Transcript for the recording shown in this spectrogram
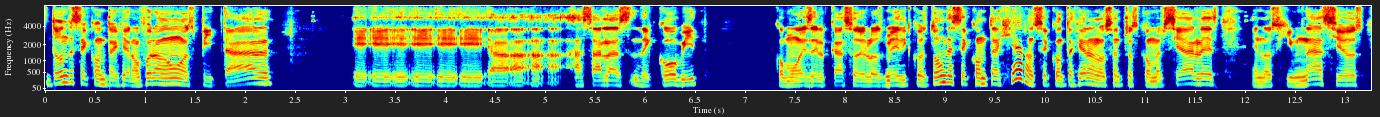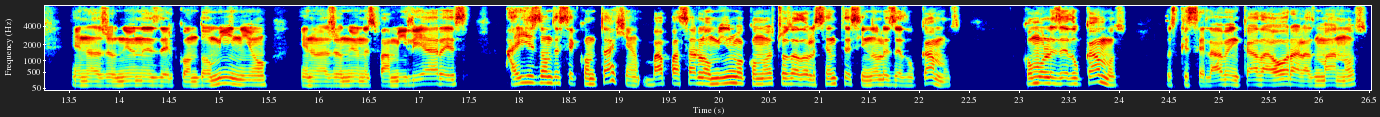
¿Dónde se contagiaron? ¿Fueron a un hospital? Eh, eh, eh, a, salas de COVID, como es el caso de los médicos, ¿dónde se contagiaron? Se contagiaron en los centros comerciales, en los gimnasios, en las reuniones del condominio, en las reuniones familiares. Ahí es donde se contagian. Va a pasar lo mismo con nuestros adolescentes si no les educamos. ¿Cómo les educamos? Pues que se laven cada hora las manos,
